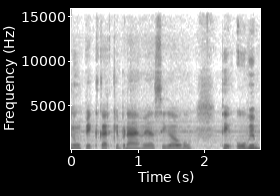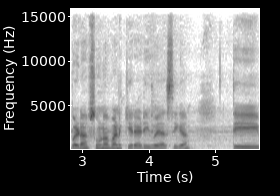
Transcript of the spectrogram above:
ਨੂੰ ਪਿਕ ਕਰਕੇ ਬਣਾਇਆ ਹੋਇਆ ਸੀਗਾ ਉਹ। ਤੇ ਉਹ ਵੀ ਬੜਾ ਸੋਹਣਾ ਬਣ ਕੇ ਰੈਡੀ ਹੋਇਆ ਸੀਗਾ। ਤੇ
